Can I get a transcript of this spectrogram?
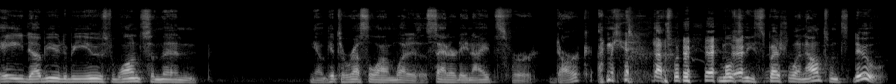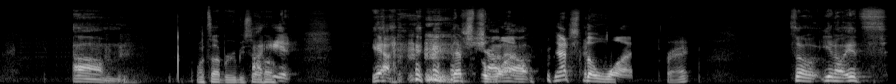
AEW to be used once and then, you know, get to wrestle on what is it Saturday nights for dark? I mean, that's what most of these special announcements do. Um, What's up, Ruby Soho? I- it- yeah, That's the shout one. out. That's the one. right? So you know, it's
